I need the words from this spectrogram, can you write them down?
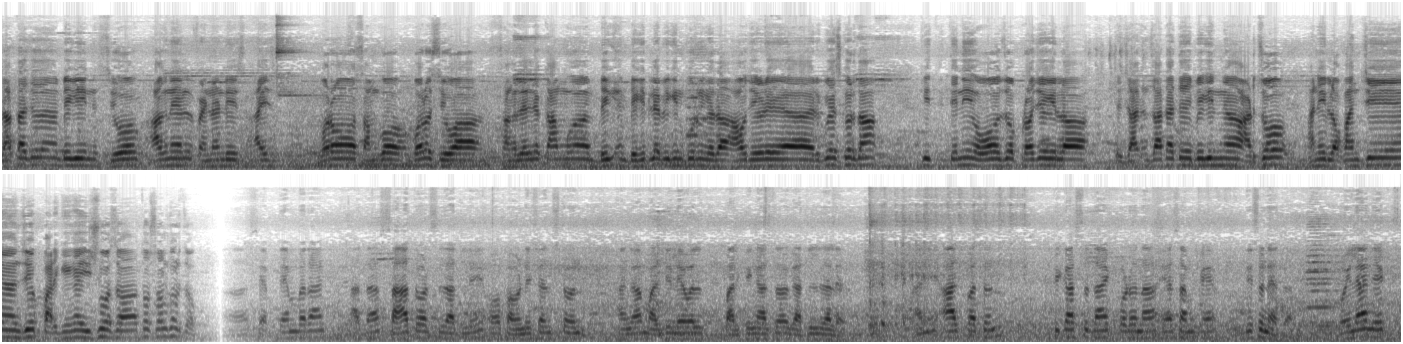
जाताचे बेगीन शिवो आग्नेल फेर्नांडीस आयज बरो सामको बरो शिवा आहा सांगलेलें काम बेगीन बेगीतल्या बेगीन करून घेता. हांव तेकडे कडेन रिक्वेस्ट करता की तेणी हो जो प्रोजेक्ट येयला ते जाता ते बेगीन हाडचो आनी लोकांचे जे पार्किंगा इशू आसा तो सॉल्व करचो. सप्टेंबराक आतां सात वर्सां जातली हो फावंडेशन स्टोन हांगा मल्टी लेवल पार्किंगाचो घातले जाल्यार आनी आज पासून पिकास सुद्दां एक पडना हें सामकें दिसून येता वयल्यान एक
